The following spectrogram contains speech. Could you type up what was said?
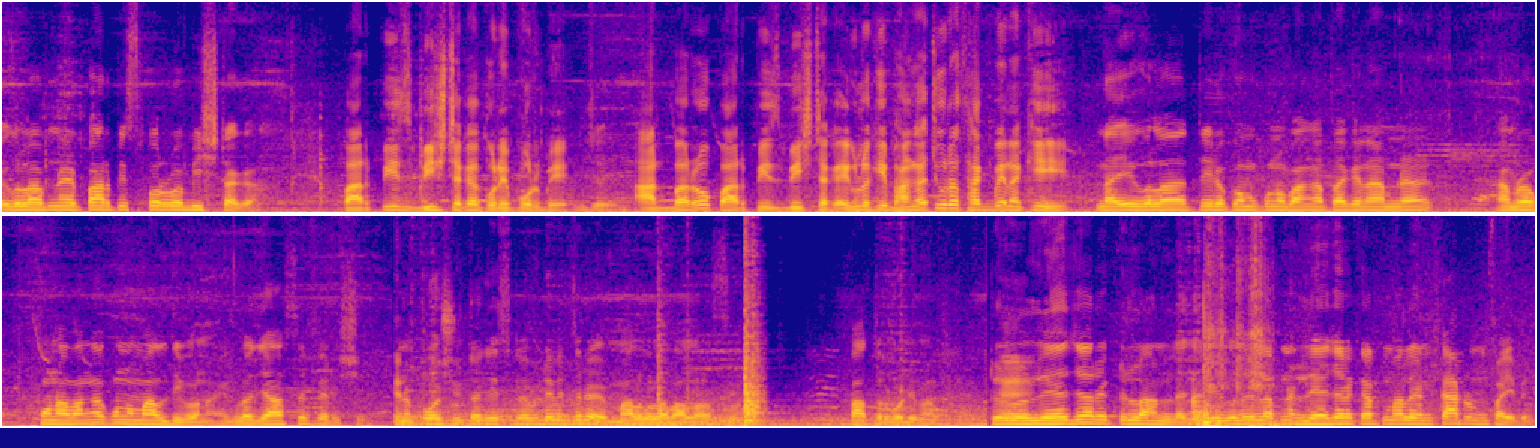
এগুলো আপনার পার পিস পড়বে বিশ টাকা। পার পিস বিশ টাকা করে পড়বে। জি। আট বারো পার পিস বিশ টাকা। এগুলো কি ভাঙাচুরা থাকবে নাকি? না এগুলা তো এরকম কোনো ভাঙা থাকে না আপনার। আমরা কোনা ভাঙা কোনো মাল দিব না। এগুলো যা আছে ফেরেছি মানে পঁয়ষট্টি টাকা স্কোয়ার ফিটের ভিতরে মালগুলো ভালো আছে। পাথর বডি মাল। একটু লেজার একটু লান লেজার। এগুলো হলো আপনার লেজার কাট মাল কার্টুন পাইবেন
